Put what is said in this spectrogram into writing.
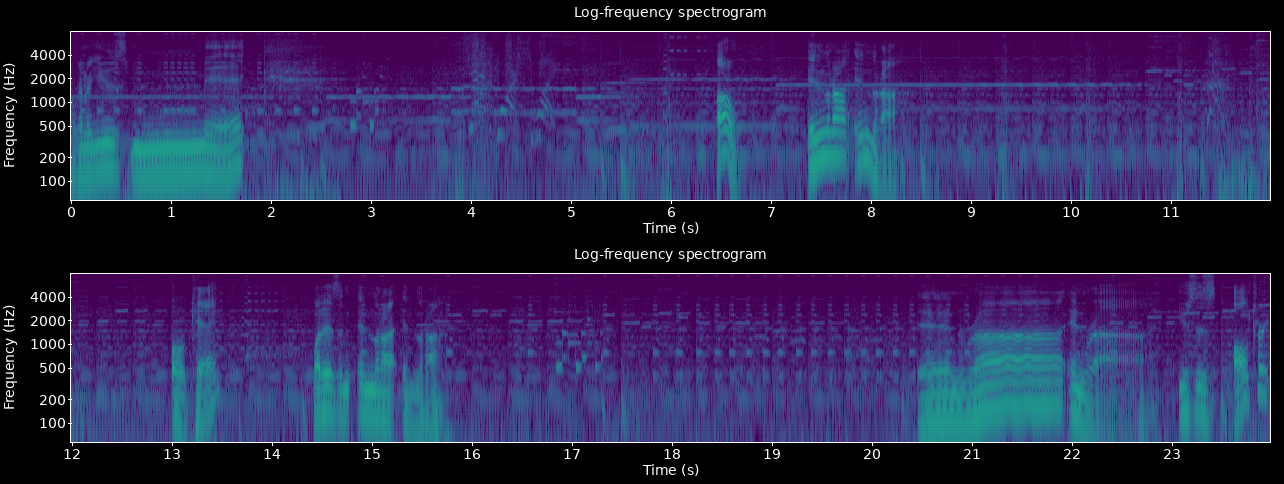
I'm gonna use Mick. Oh! Indra Indra. Okay. What is an Indra Indra? Inra Inra. Uses alter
